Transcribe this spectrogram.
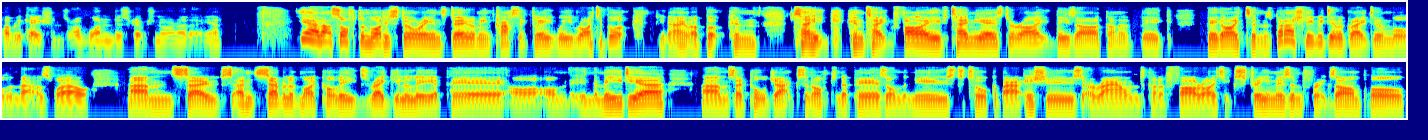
publications or of one description or another, yeah. Yeah, that's often what historians do. I mean, classically, we write a book. You know, a book can take can take five, ten years to write. These are kind of big, big items. But actually, we do a great deal more than that as well. Um, so, and several of my colleagues regularly appear on, in the media. Um, so, Paul Jackson often appears on the news to talk about issues around kind of far right extremism, for example.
